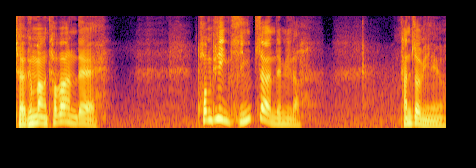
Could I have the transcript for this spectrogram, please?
제가 금방 타봤는데 펌핑 진짜 안 됩니다. 단점이네요.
